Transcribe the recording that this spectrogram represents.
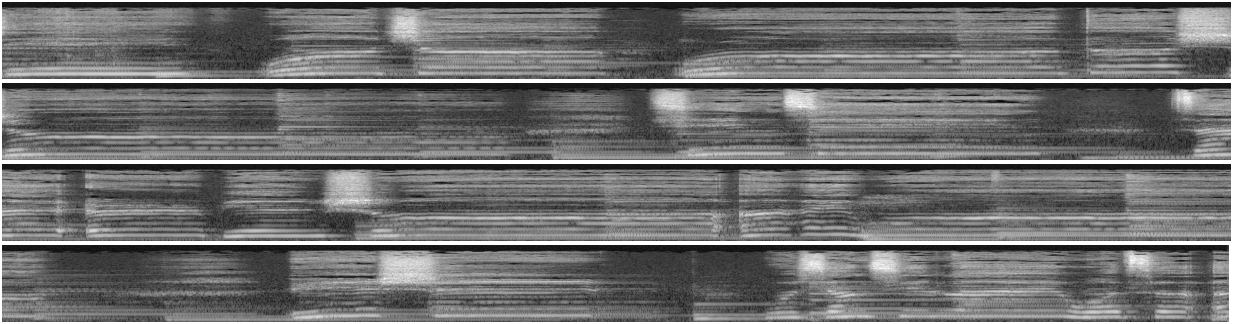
紧握着我的手，轻轻在耳边说爱我。于是我想起来，我曾爱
